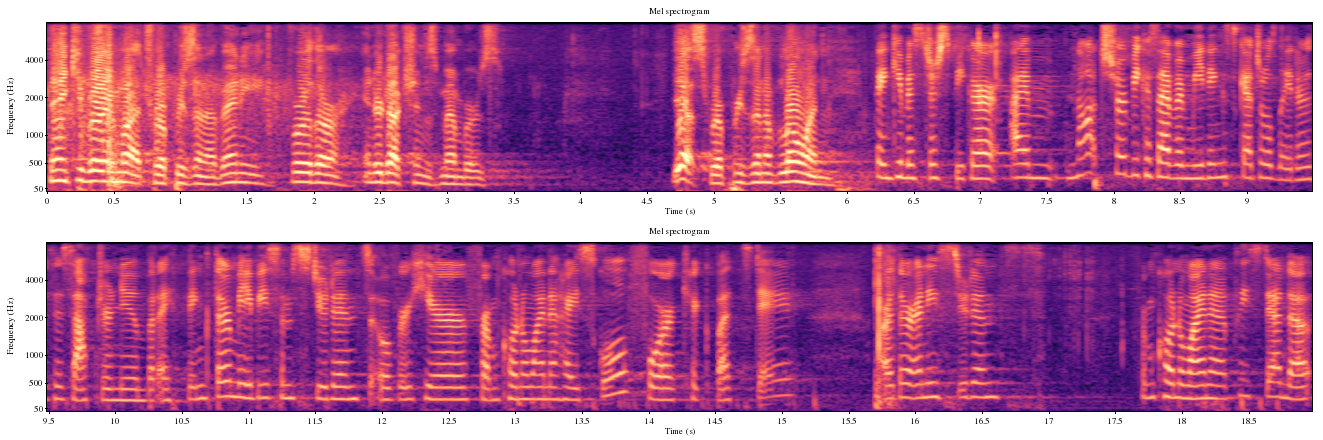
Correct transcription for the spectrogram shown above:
Thank you very much, Representative. Any further introductions, members? Yes, Representative Lowen. Thank you, Mr. Speaker. I'm not sure because I have a meeting scheduled later this afternoon, but I think there may be some students over here from Konawaena High School for Kick Butts Day. Are there any students from Konawaena? Please stand up.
